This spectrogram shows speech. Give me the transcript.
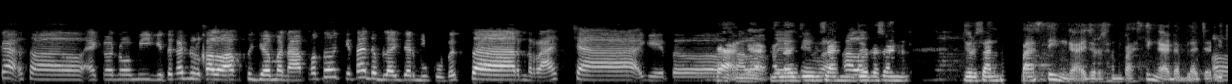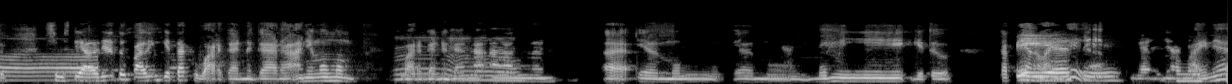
kak soal ekonomi gitu kan dulu kalau waktu zaman aku tuh kita ada belajar buku besar, neraca gitu. Enggak. waktu Kalau jurusan Kalau jurusan jurusan pasti enggak, jurusan pasti enggak ada belajar itu. Oh. Sosialnya tuh paling kita kewarganegaraan yang umum. kewarganegaraan, uh, ilmu ilmu bumi gitu. Tapi yang Iya lainnya ya, sih. yang, yang lainnya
